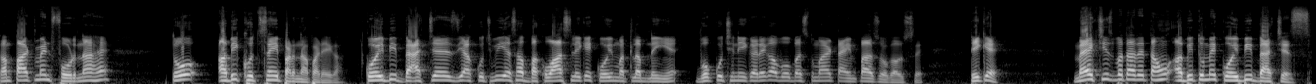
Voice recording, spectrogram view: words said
कंपार्टमेंट फोड़ना है तो अभी खुद से ही पढ़ना पड़ेगा। कोई भी बैचेस या कुछ भी ऐसा बकवास लेके कोई मतलब नहीं है। वो कुछ नहीं करेगा, वो बस तुम्हारा टाइम पास होगा उससे। ठीक है? मैं एक चीज़ बता देता हूँ, अभी तुम्हें कोई भी बैचेस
